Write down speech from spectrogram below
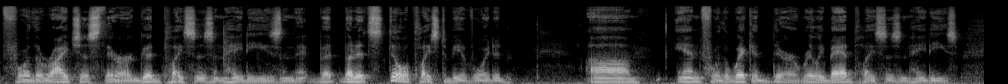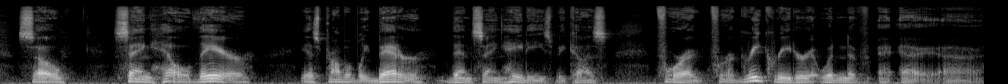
for the righteous, there are good places in Hades, and but but it's still a place to be avoided. Um, and for the wicked, there are really bad places in Hades. So, saying hell there is probably better than saying Hades because for a, for a Greek reader, it wouldn't have, uh, uh,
